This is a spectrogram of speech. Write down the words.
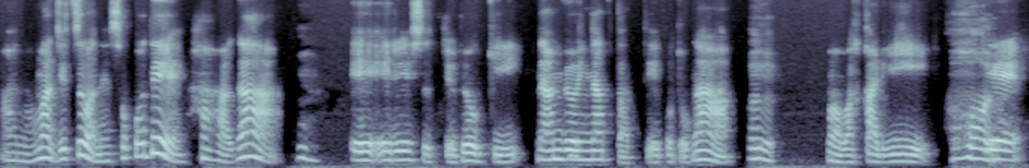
あの、まあ、実はね、そこで母がうん、ALS っていう病気、難病になったっていうことが、ええ。まあ、わかり、はい。で、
